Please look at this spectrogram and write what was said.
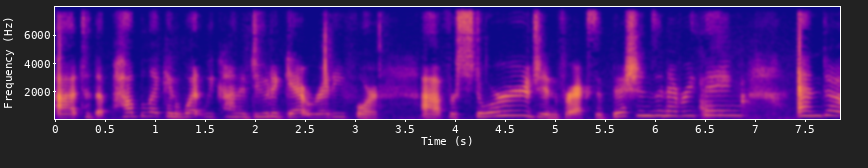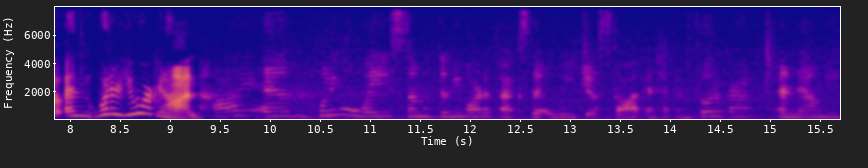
uh, to the public, and what we kind of do to get ready for uh, for storage and for exhibitions and everything. And uh, and what are you working on? I am putting away some of the new artifacts that we just got and have been photographed and now need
